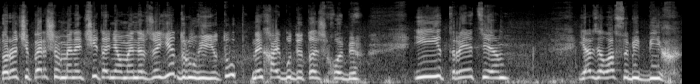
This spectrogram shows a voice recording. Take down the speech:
коротше, перше в мене читання в мене вже є, другий Ютуб, нехай буде теж хобі. І третє, я взяла собі біг.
